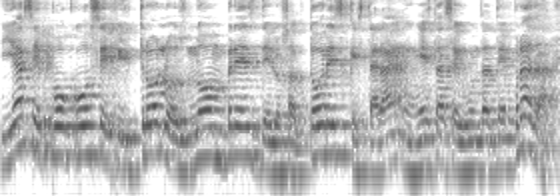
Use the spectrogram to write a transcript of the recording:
Y hace poco se filtró los nombres de los actores que estarán en esta segunda temporada,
